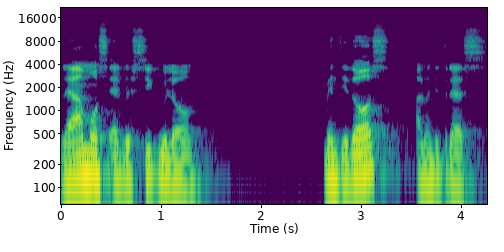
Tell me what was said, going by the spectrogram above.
Leamos el versículo 22 al 23.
